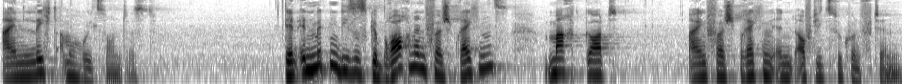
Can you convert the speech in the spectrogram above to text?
ein Licht am Horizont ist. Denn inmitten dieses gebrochenen Versprechens macht Gott ein Versprechen in, auf die Zukunft hin.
